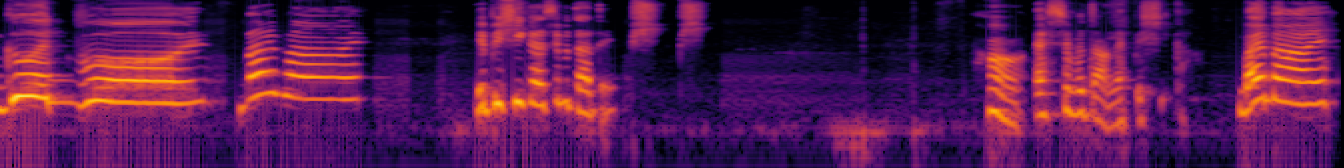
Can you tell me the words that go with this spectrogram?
good boy bye bye ये पिशी कैसे बताते हैं। हाँ ऐसे बताना है पिशी का। बाय बाय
